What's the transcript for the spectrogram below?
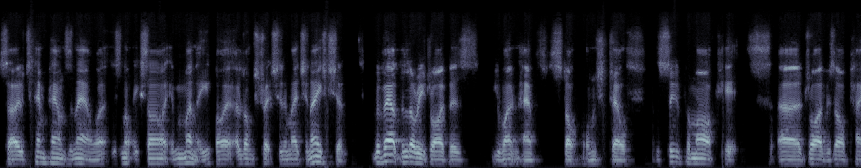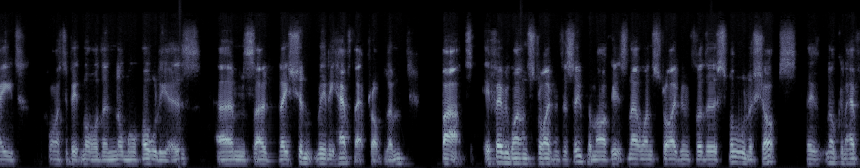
So £10 an hour is not exciting money by a long stretch of imagination. Without the lorry drivers, you won't have stock on shelf. The supermarkets uh, drivers are paid quite a bit more than normal hauliers. Um, so they shouldn't really have that problem. But if everyone's striving for supermarkets, no one's striving for the smaller shops. They're not going to have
